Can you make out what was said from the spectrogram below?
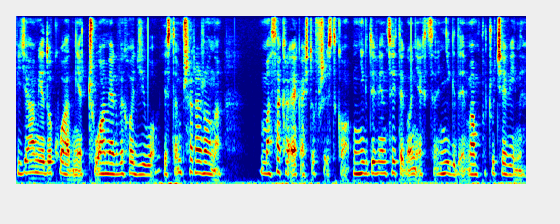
Widziałam je dokładnie, czułam jak wychodziło. Jestem przerażona. Masakra jakaś to wszystko. Nigdy więcej tego nie chcę. Nigdy. Mam poczucie winy.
